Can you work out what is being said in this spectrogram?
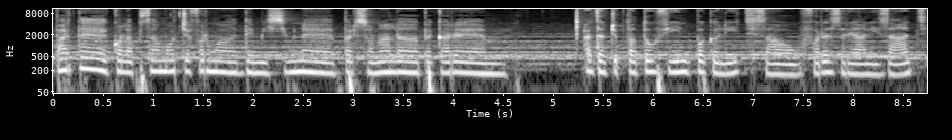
Parte, colapsăm orice formă de misiune personală pe care ați acceptat-o fiind păcăliți sau fără să realizați.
